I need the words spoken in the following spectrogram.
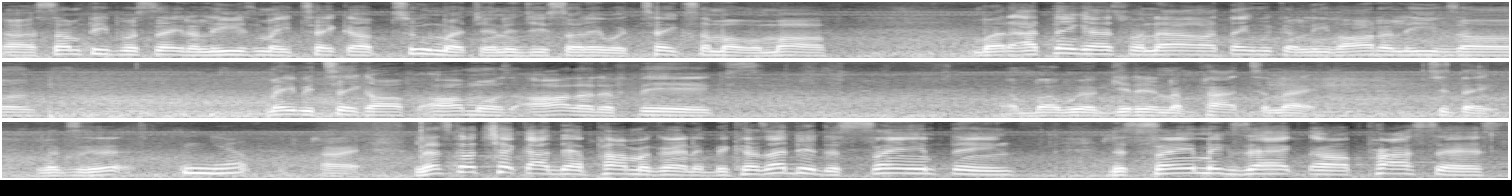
Uh, some people say the leaves may take up too much energy so they would take some of them off. But I think as for now, I think we can leave all the leaves on. Maybe take off almost all of the figs. Uh, but we'll get it in the pot tonight. What you think? Looks good? Yep. All right, let's go check out that pomegranate because I did the same thing, the same exact uh, process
